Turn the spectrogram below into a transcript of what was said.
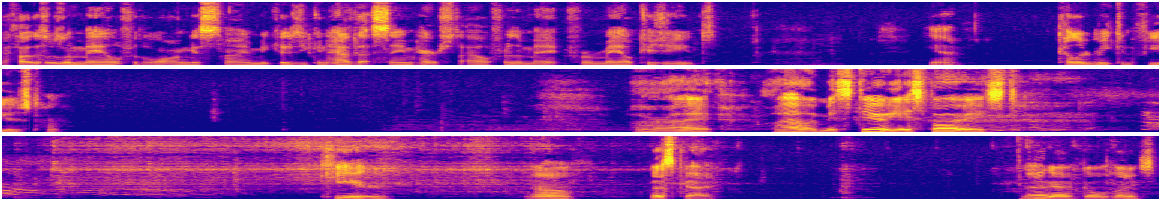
I thought this was a male for the longest time because you can have that same hairstyle for the ma- for male Khajiits. Yeah, colored me confused, huh? All right. Wow, a mysterious forest. Kier. Oh, this guy. Okay, cool, thanks.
